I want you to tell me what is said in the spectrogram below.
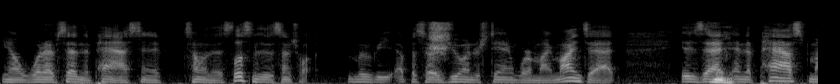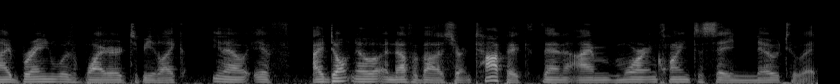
you know what I've said in the past, and if someone that's listened to the Central Movie episodes, you understand where my mind's at. Is that hmm. in the past my brain was wired to be like, you know, if I don't know enough about a certain topic, then I'm more inclined to say no to it.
